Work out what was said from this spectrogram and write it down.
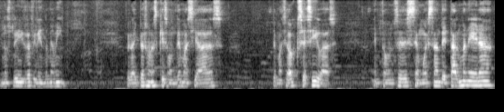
no estoy refiriéndome a mí, pero hay personas que son demasiadas, demasiado excesivas. Entonces se muestran de tal manera,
